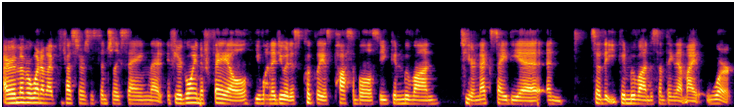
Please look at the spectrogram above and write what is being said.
I remember one of my professors essentially saying that if you're going to fail, you want to do it as quickly as possible so you can move on to your next idea and so that you can move on to something that might work.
